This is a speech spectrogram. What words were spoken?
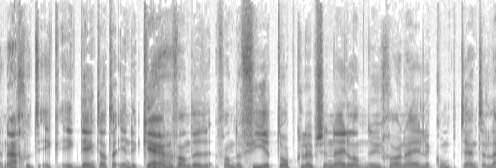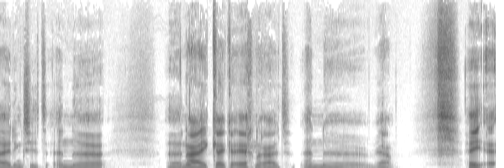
nou goed, ik, ik denk dat er in de kern Ja. van, de, van de vier topclubs in Nederland nu gewoon een hele competente leiding zit. En eh, eh, nou, ik kijk er erg naar uit. En eh, ja. Hey,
